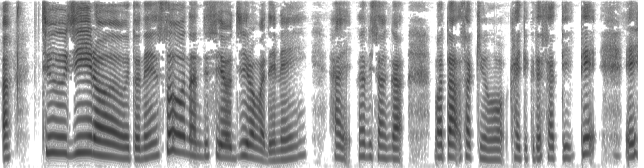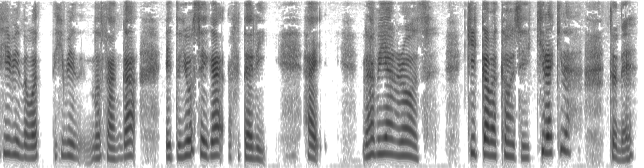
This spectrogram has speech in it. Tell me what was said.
あ、20とね、そうなんですよ、0までね。はい。ラビさんが、またさっきのを書いてくださっていて、えー日々のわ、日々のさんが、えっと、妖精が2人。はい。ラビアンローズ、吉川浩司、キラキラ。とね。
